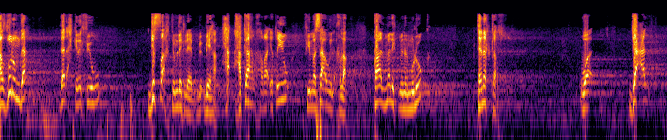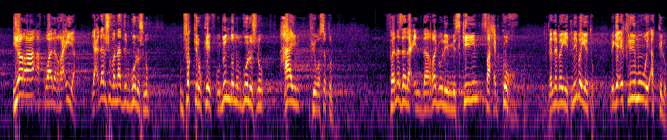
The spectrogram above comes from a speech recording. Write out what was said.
الظلم ده ده أحكي لك فيه قصة أختم لك بها. حكاها الخرائطي في مساوي الأخلاق. قال ملك من الملوك تنكر وجعل يرى أقوال الرعية. يعني أشوف الناس دي بيقولوا شنو؟ بفكروا كيف؟ وبينضموا بيقولوا شنو؟ حايم في وسطهم. فنزل عند رجل مسكين صاحب كوخ. قال له بيتني بيته بقى يكرمه ويأكله.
